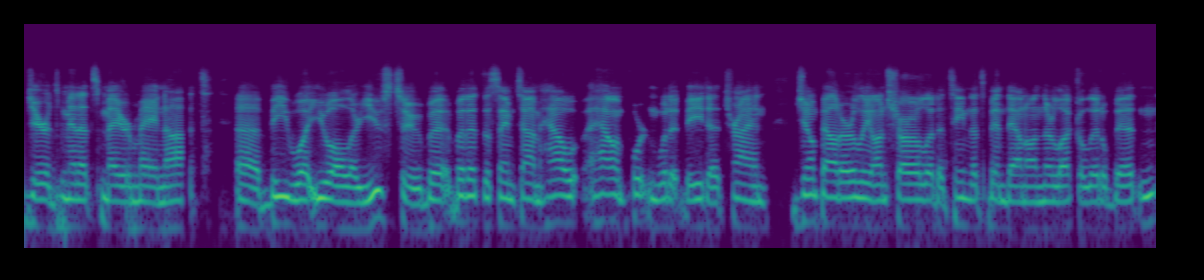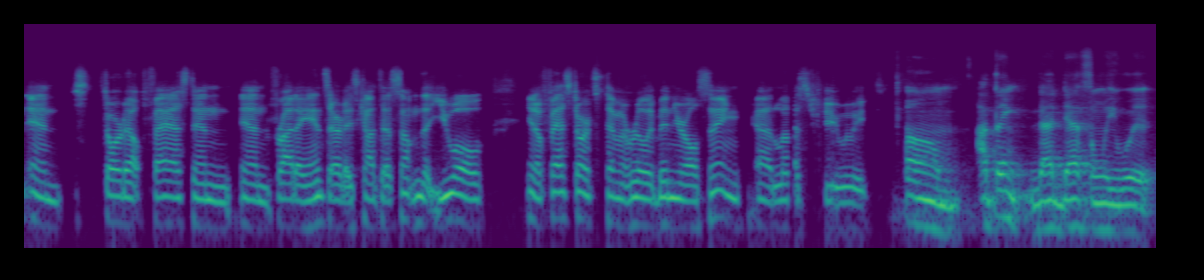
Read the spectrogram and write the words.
Jared's minutes may or may not uh, be what you all are used to. But but at the same time, how how important would it be to try and jump out early on Charlotte, a team that's been down on their luck a little bit, and, and start out fast in in Friday and Saturday's contest? Something that you all you know, fast starts haven't really been your all thing uh, last few weeks. Um, I think that definitely would,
